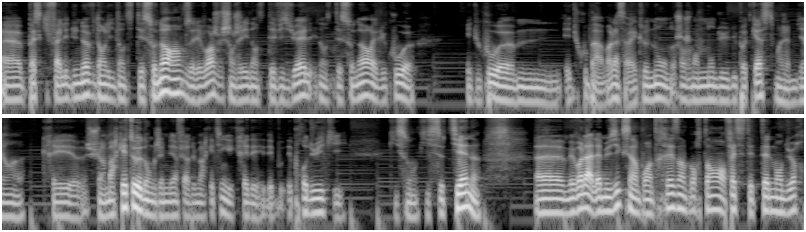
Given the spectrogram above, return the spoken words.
Euh, parce qu'il fallait du neuf dans l'identité sonore. Hein. Vous allez voir, je vais changer l'identité visuelle, l'identité sonore, et du coup, euh, et du coup, euh, et du coup, bah voilà, ça va avec le nom, le changement de nom du, podcast. Moi, j'aime bien euh, créer. Euh, je suis un marketeur, donc j'aime bien faire du marketing et créer des, des, produits qui qui sont qui se tiennent. mais voilà, la musique, c'est un point très important. En fait, c'était tellement dur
